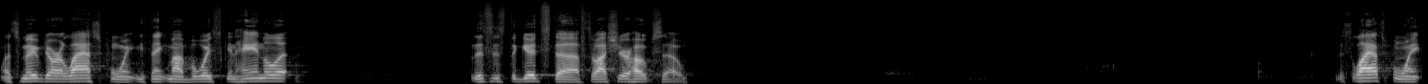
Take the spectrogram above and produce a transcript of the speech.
Let's move to our last point. You think my voice can handle it? This is the good stuff, so I sure hope so. This last point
